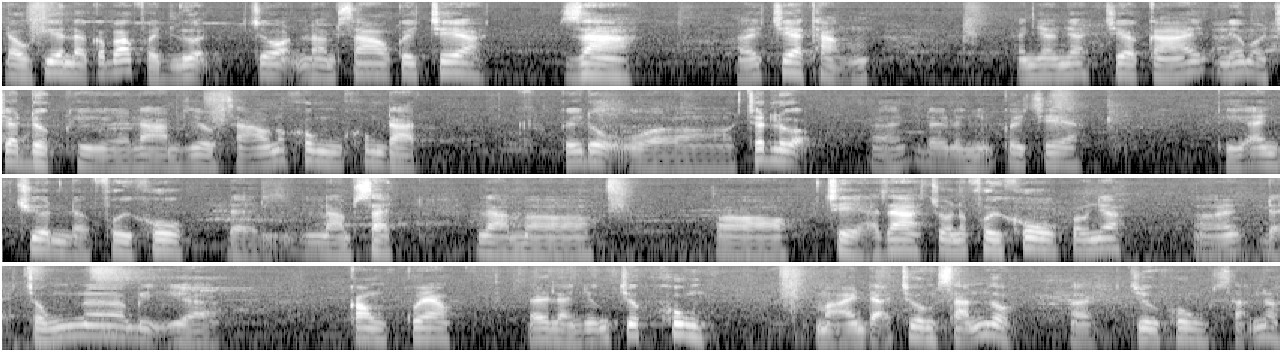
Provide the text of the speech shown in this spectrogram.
Đầu tiên là các bác phải lựa chọn làm sao cây tre già đấy tre thẳng. Anh em nhé tre cái. Nếu mà tre đực thì làm diều sáo nó không không đạt cái độ ờ, chất lượng. Đấy đây là những cây tre. Thì anh chuyên là phơi khô để làm sạch làm uh, Ờ, trẻ ra cho nó phơi khô các nhá. Đấy, để chống nó bị ờ, cong queo. Đây là những chiếc khung mà anh đã trương sẵn rồi. Đấy, trương khung sẵn rồi.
